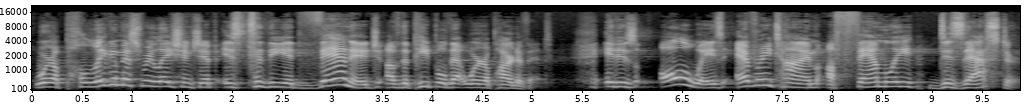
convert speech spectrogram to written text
where a polygamous relationship is to the advantage of the people that were a part of it. It is always, every time, a family disaster.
